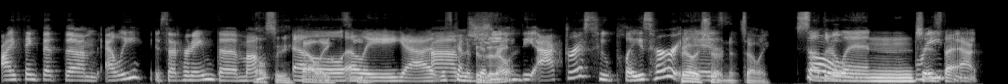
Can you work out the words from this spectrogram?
I think that the um, Ellie is that her name, the mom. Elsie. Ellie. L Ellie, yeah, it was Um, kind of Is it she- Ellie? the actress who plays her Fairly is certain it's Ellie. so Sutherland is the act.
